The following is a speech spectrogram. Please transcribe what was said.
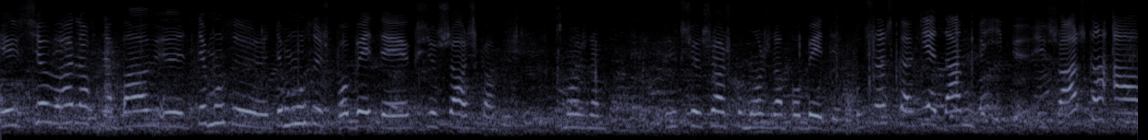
якщо ворог напав, е, ти мусиш, ти мусиш побити, якщо шашка можна, якщо шашку можна побити. У шашках є дамка і, і шашка, а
